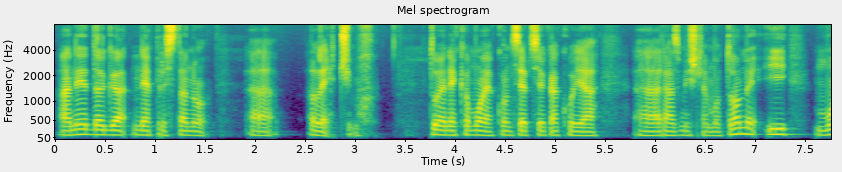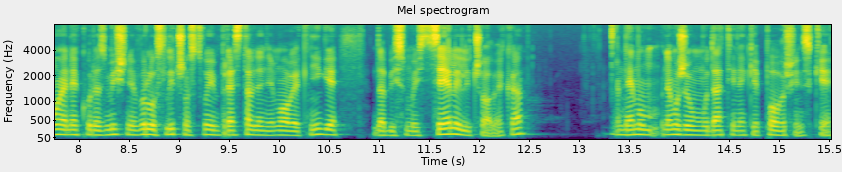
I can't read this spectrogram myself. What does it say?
a ne da ga neprestano a, lečimo. To je neka moja koncepcija kako ja razmišljam o tome i moje neko razmišljanje vrlo slično s tvojim predstavljanjem ove knjige, da bismo iscelili čoveka, ne, mo, ne možemo mu dati neke površinske,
